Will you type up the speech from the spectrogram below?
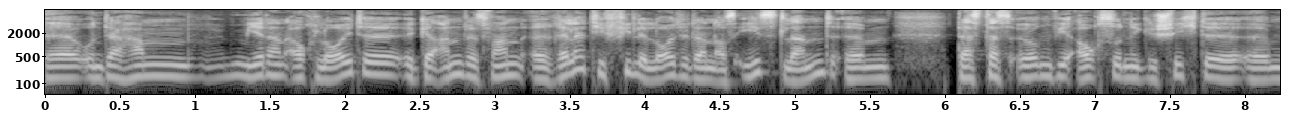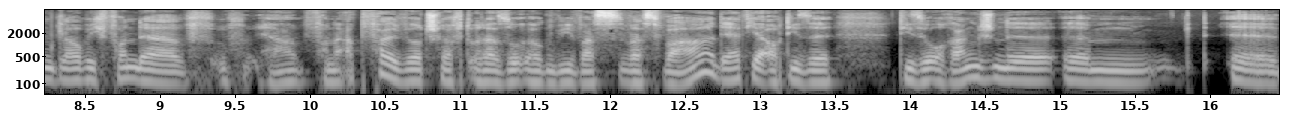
Äh, und da haben mir dann auch Leute äh, geantwortet, es waren äh, relativ viele Leute dann aus Estland, ähm, dass das irgendwie auch so eine Geschichte, ähm, glaube ich, von der, ja, von der Abfallwirtschaft oder so irgendwie was, was war. Der hat ja auch diese, diese orangene ähm, äh,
